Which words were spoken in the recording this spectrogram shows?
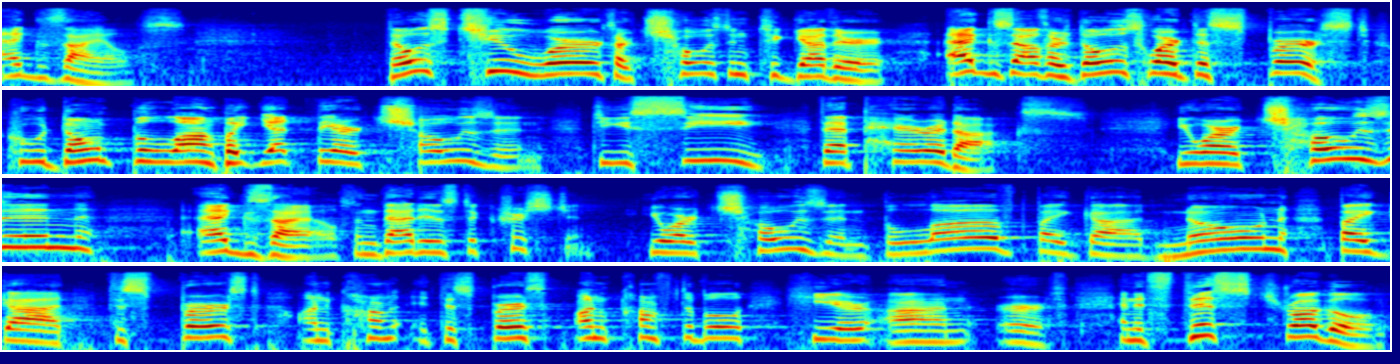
exiles. Those two words are chosen together Exiles are those who are dispersed, who don't belong, but yet they are chosen. Do you see that paradox? You are chosen exiles, and that is the Christian. You are chosen, beloved by God, known by God, dispersed, uncom- dispersed, uncomfortable here on earth. And it's this struggle,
